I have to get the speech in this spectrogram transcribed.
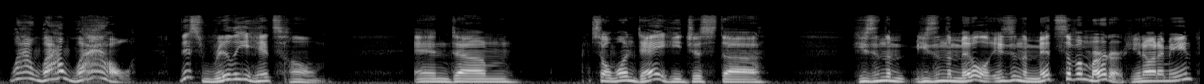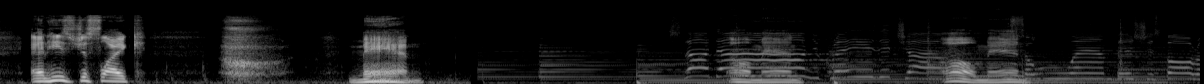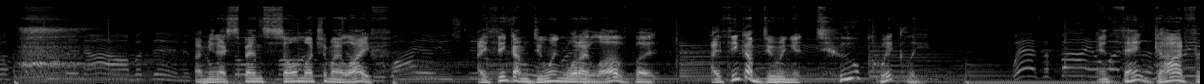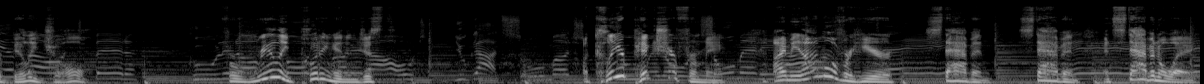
Wow, wow, wow. This really hits home. And um, so one day he just, uh, he's in the he's in the middle he's in the midst of a murder you know what i mean and he's just like man oh man oh man i mean i spend so much of my life i think i'm doing what i love but i think i'm doing it too quickly and thank god for billy joel for really putting it in just a clear picture for me. I mean, I'm over here stabbing, stabbing, and stabbing away.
